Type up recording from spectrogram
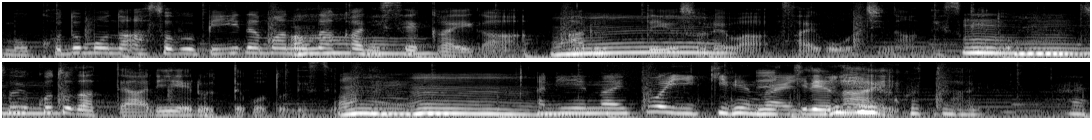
もう子供の遊ぶビー玉の中に世界があるっていううんそれは最後オチなんですけど、うんそういうことだってあり得るってことですようね。んうんありえないとは言い切れない言い切れないいうことです。はい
